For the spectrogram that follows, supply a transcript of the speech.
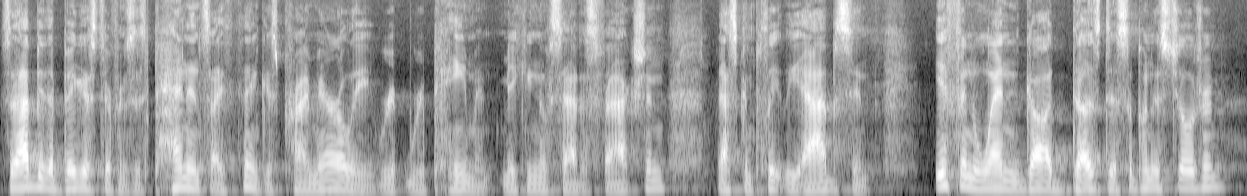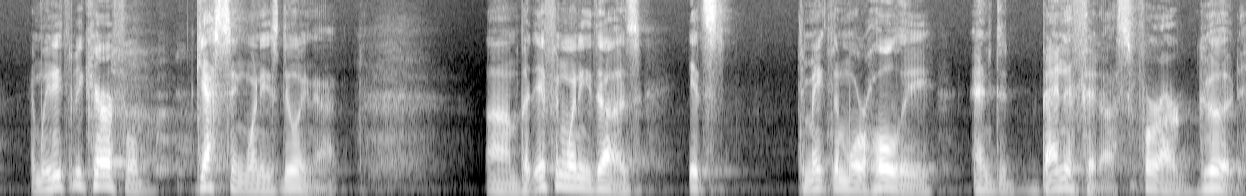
So that'd be the biggest difference. Is penance, I think, is primarily re- repayment, making of satisfaction. That's completely absent if and when God does discipline His children, and we need to be careful guessing when He's doing that. Um, but if and when He does, it's to make them more holy and to benefit us for our good.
